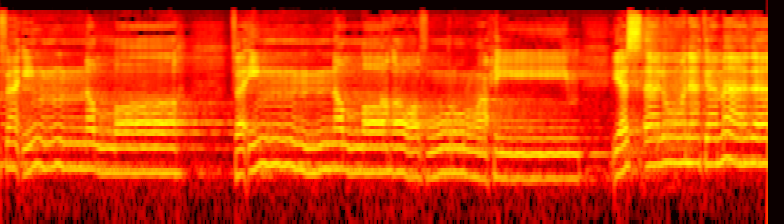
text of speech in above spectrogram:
فإن الله فإن الله غفور رحيم. يسألونك ماذا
